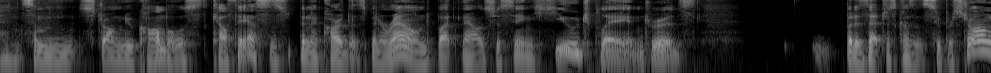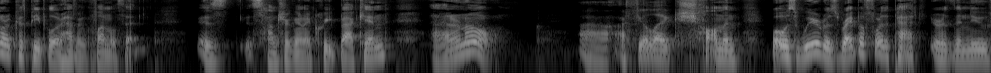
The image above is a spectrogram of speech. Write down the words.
and some strong new combos. Kael'thas has been a card that's been around, but now it's just seeing huge play in Druids. But is that just because it's super strong or because people are having fun with it? Is, is Hunter going to creep back in? I don't know. Uh, I feel like Shaman. What was weird was right before the patch or the new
